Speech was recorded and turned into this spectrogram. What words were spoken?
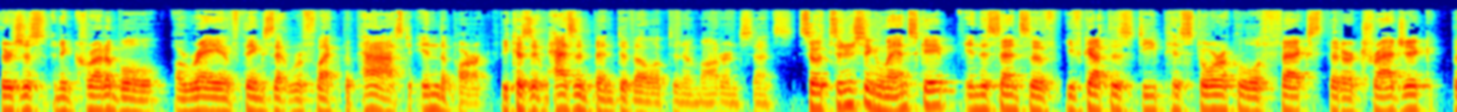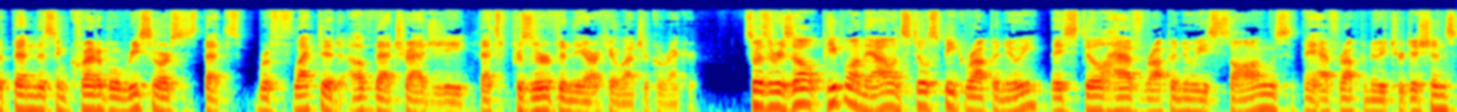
there's just an incredible array of things that reflect the past in the park because it hasn't been developed in a modern sense. So it's an interesting landscape in the sense of you've got this deep historical effects that are tragic, but then this incredible resources that's reflected of that tragedy that's preserved in the archaeological record. So as a result, people on the island still speak Rapa Nui. They still have Rapa Nui songs. They have Rapa Nui traditions.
